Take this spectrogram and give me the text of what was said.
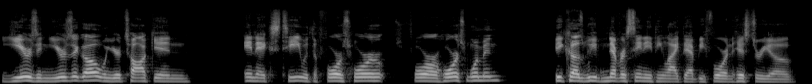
years and years ago when you're talking NXT with the four Force Four Horsewomen because we've never seen anything like that before in the history of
